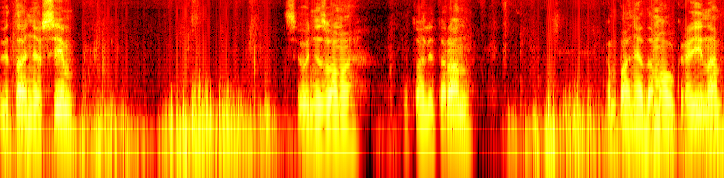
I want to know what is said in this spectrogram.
Вітання всім. Сьогодні з вами Віталій Таран, компанія Дома Україна.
